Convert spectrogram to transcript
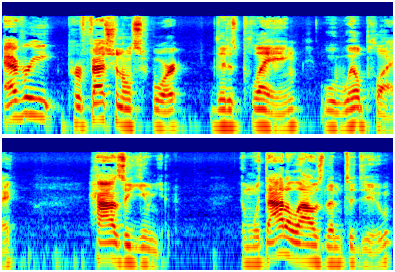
Every professional sport that is playing or will play has a union. And what that allows them to do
